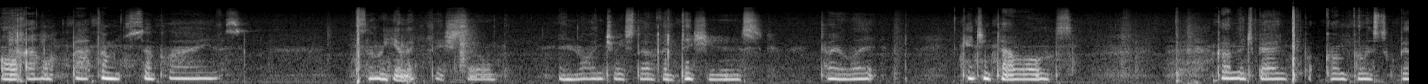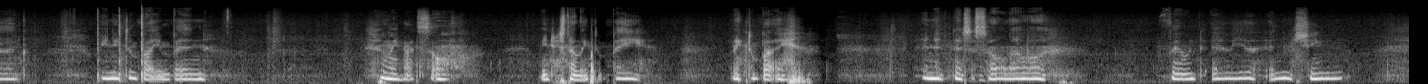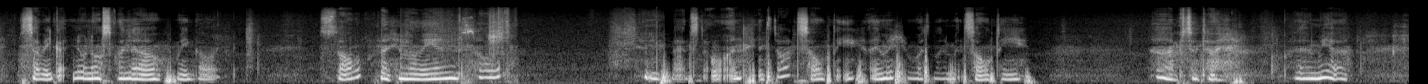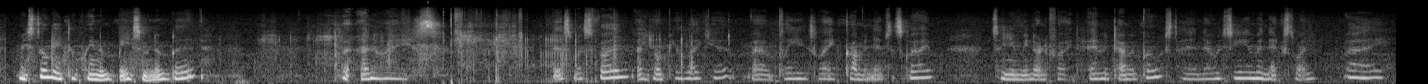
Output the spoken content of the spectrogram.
All our bathroom supplies. So we have like dish soap and laundry stuff and tissues, toilet, kitchen towels, garbage bag, compost bag. We need to buy a bin. We got soap. We just don't like to pay, like to buy. And this is all our food area and machine. So we got noodles for now. We got salt, the Himalayan salt. And that's the one. It's not salty. I wish it was a little bit salty. Oh, I'm so tired. But um, yeah, we still need to clean the basement a bit. But anyways, this was fun. I hope you like it. Uh, please like, comment, and subscribe so you'll be notified every time I post. And I will see you in the next one. Bye.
